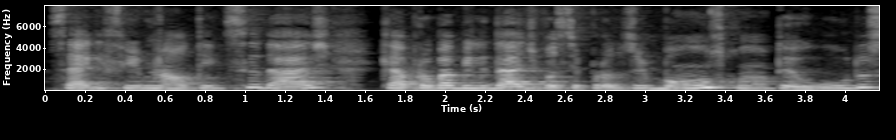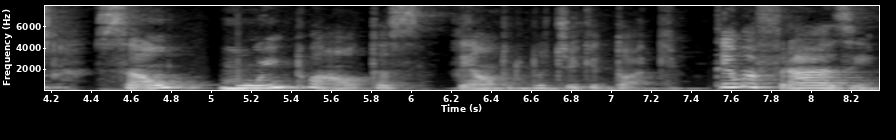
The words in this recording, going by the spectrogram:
segue firme na autenticidade, que a probabilidade de você produzir bons conteúdos são muito altas dentro do TikTok. Tem uma frase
